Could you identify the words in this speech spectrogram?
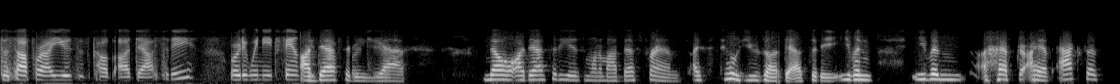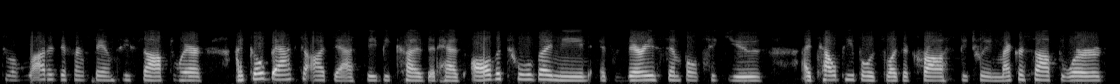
the software I use is called Audacity, or do we need fancy Audacity, software too? yes. No, Audacity is one of my best friends. I still use Audacity, even even after I have access to a lot of different fancy software. I go back to Audacity because it has all the tools I need. It's very simple to use. I tell people it's like a cross between Microsoft Word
